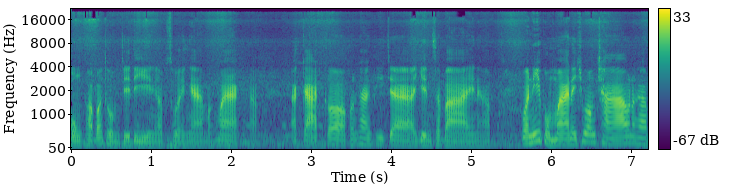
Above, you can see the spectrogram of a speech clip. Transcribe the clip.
องค์พระปฐมเจดีย์นะครับสวยงามมากๆนะครับอากาศก็ค่อนข้างที่จะเย็นสบายนะครับ วันนี้ผมมาในช่วงเช้านะครับ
